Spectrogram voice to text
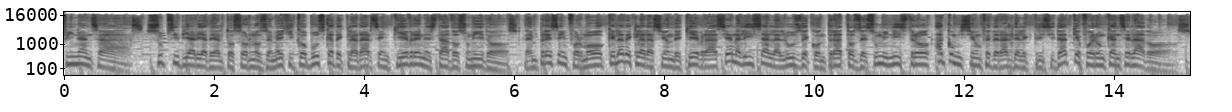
Finanzas. Subsidiaria de Altos Hornos de México busca declararse en quiebra en Estados Unidos. La empresa informó que la declaración de quiebra se analiza a la luz de contratos de suministro a Comisión Federal de Electricidad que fueron cancelados.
